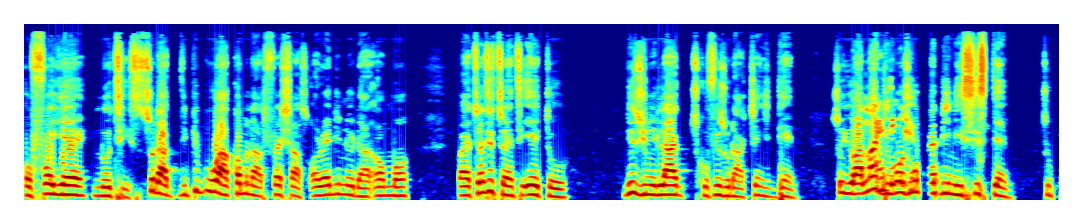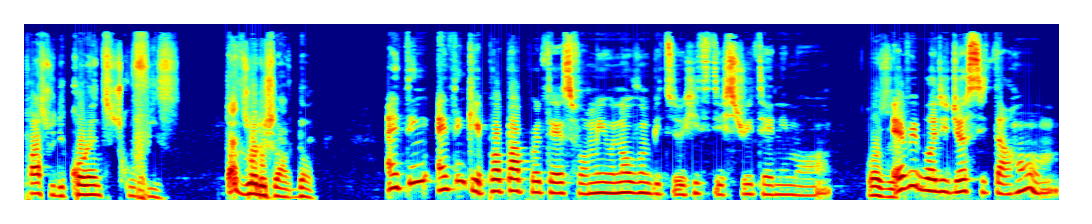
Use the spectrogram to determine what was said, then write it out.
or four year notice so that the people who are coming as freshers already know that almost by 2028, oh, this Unilag school fees would have changed then. So you allow I the ones who are already in the system to pass with the current school fees. That's what they should have done. I think I think a proper protest for me will not even be to hit the street anymore. What's it? Everybody just sit at home.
